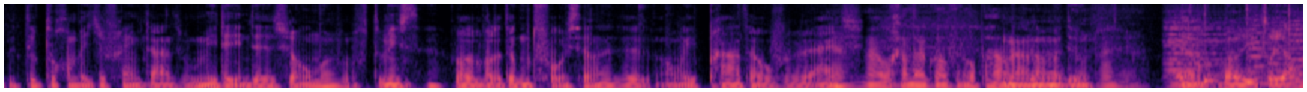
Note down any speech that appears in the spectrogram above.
het doet toch een beetje vreemd aan. Midden in de zomer, of tenminste, wat, wat het ook moet voorstellen. Alweer praten over ijs. Ja, nou, we gaan er ook over ophouden. Nou, laten we doen. Ja, wel Italiaan.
